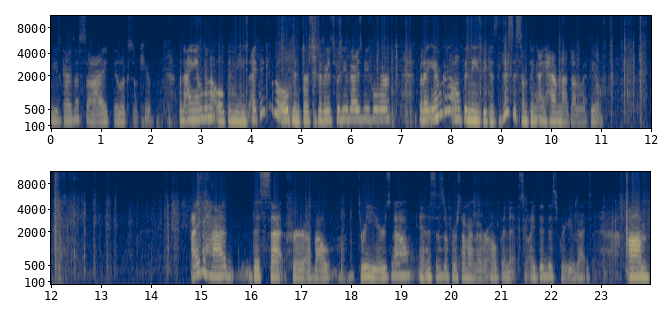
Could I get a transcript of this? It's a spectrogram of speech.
these guys aside. They look so cute. But I am going to open these. I think I've opened birth certificates with you guys before. But I am going to open these because this is something I have not done with you. I've had this set for about three years now, and this is the first time I've ever opened it. So I did this for you guys. Um,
